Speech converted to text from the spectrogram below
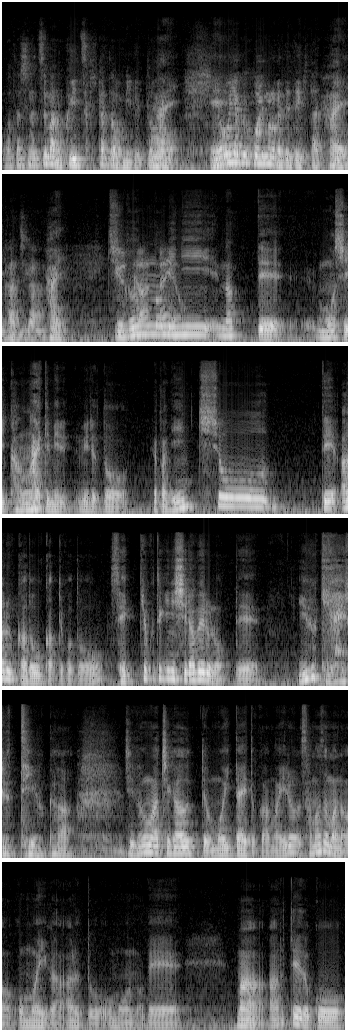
私の妻の食いつき方を見ると、はい、ようやくこういうものが出てきたっていう感じが、はい。はい、自分の身になってもし考えてみる見るとやっぱ認知症であるかどうかってことを積極的に調べるのって勇気がいるっていうか自分は違うって思いたいとか、まあ、いろさまざまな思いがあると思うので、まあ、ある程度こ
